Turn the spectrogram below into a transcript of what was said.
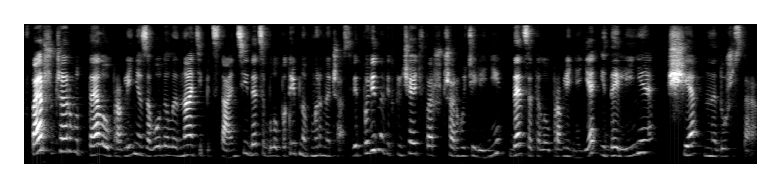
В першу чергу телеуправління заводили на ті підстанції, де це було потрібно в мирний час. Відповідно, відключають в першу чергу ті лінії, де це телеуправління є, і де лінія ще не дуже стара.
